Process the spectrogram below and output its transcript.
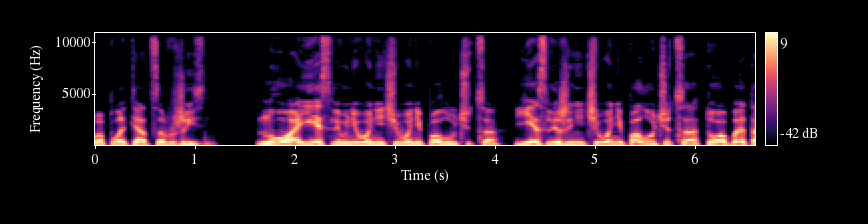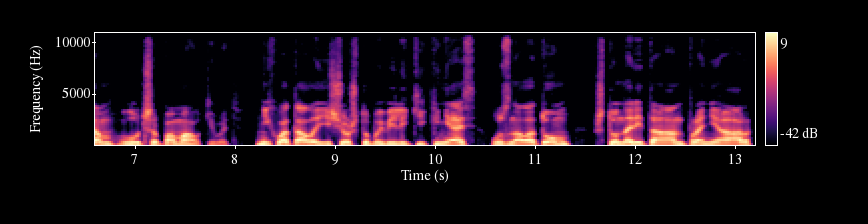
воплотятся в жизнь. Ну, а если у него ничего не получится? Если же ничего не получится, то об этом лучше помалкивать. Не хватало еще, чтобы великий князь узнал о том, что Наритаан Праниар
